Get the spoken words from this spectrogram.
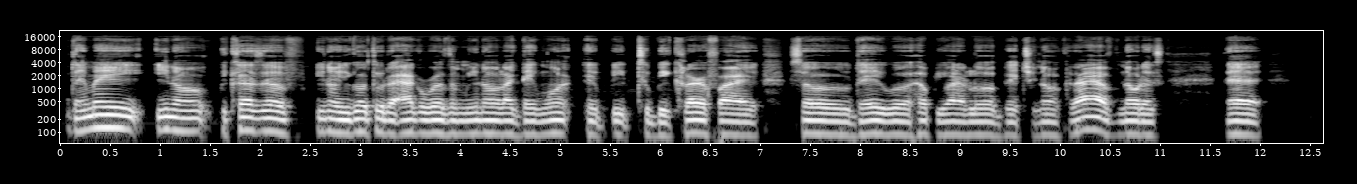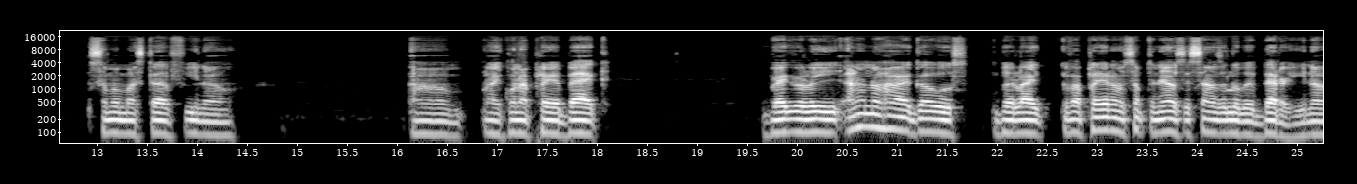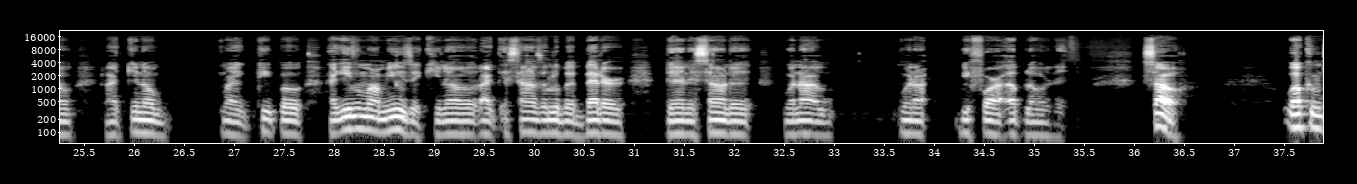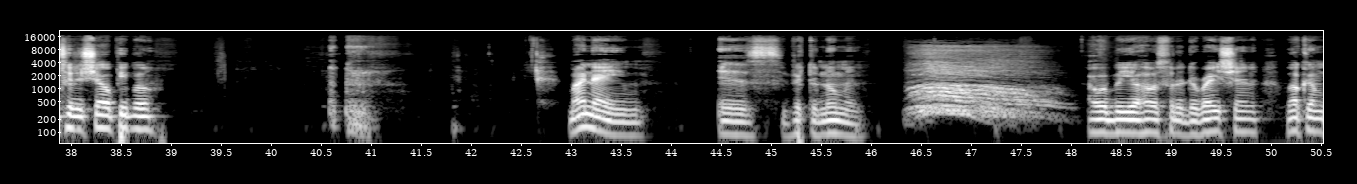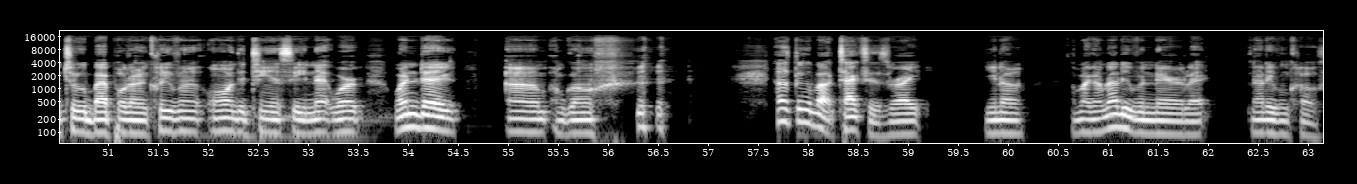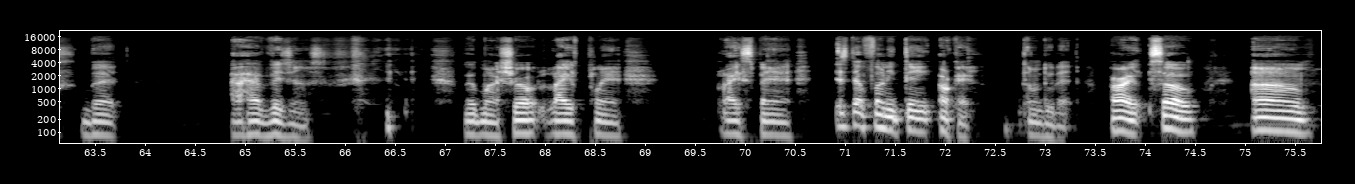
they may, you know, because of you know, you go through the algorithm, you know, like they want it be to be clarified, so they will help you out a little bit, you know, because I have noticed that some of my stuff, you know, um, like when I play it back regularly, I don't know how it goes, but like if I play it on something else, it sounds a little bit better, you know, like you know, like people, like even my music, you know, like it sounds a little bit better than it sounded when I when I before I uploaded it. So, welcome to the show, people. My name is Victor Newman. I will be your host for the duration. Welcome to Bipolar in Cleveland on the TNC network. One day, um, I'm going. I was thinking about taxes, right? You know, I'm like, I'm not even there, like, not even close, but I have visions with my short life plan, lifespan. It's that funny thing. Okay, don't do that. All right, so, um,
